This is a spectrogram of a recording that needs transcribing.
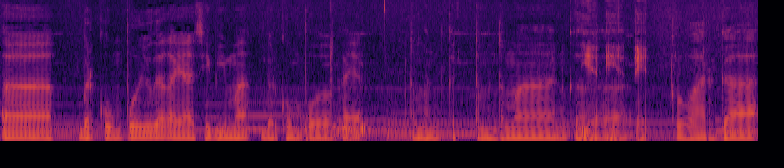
eh, berkumpul juga kayak si Bima berkumpul kayak teman ke teman-teman ke Iya, iya, iya. keluarga.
